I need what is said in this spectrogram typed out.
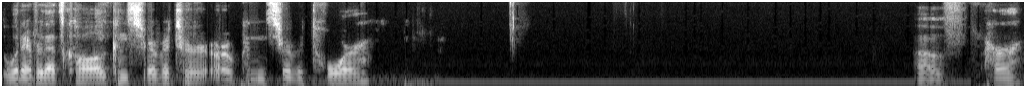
whatever that's called, conservator or conservator. Of her.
